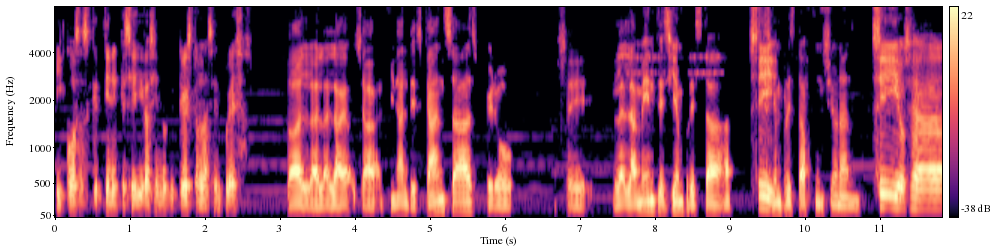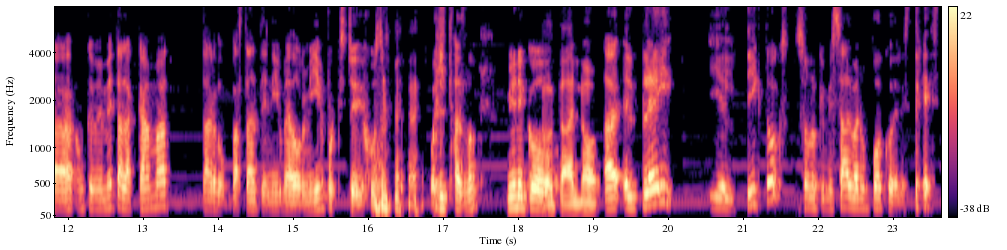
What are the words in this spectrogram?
y cosas que tienen que seguir haciendo que crezcan las empresas. La, o sea, al final descansas, pero no sé, la, mente siempre está, siempre está funcionando. Sí, o sea, aunque me meta a la cama, tardo bastante en irme a dormir porque estoy justo vueltas, ¿no? Mi único... Total, no. Ah, el play y el TikTok son lo que me salvan un poco del estrés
